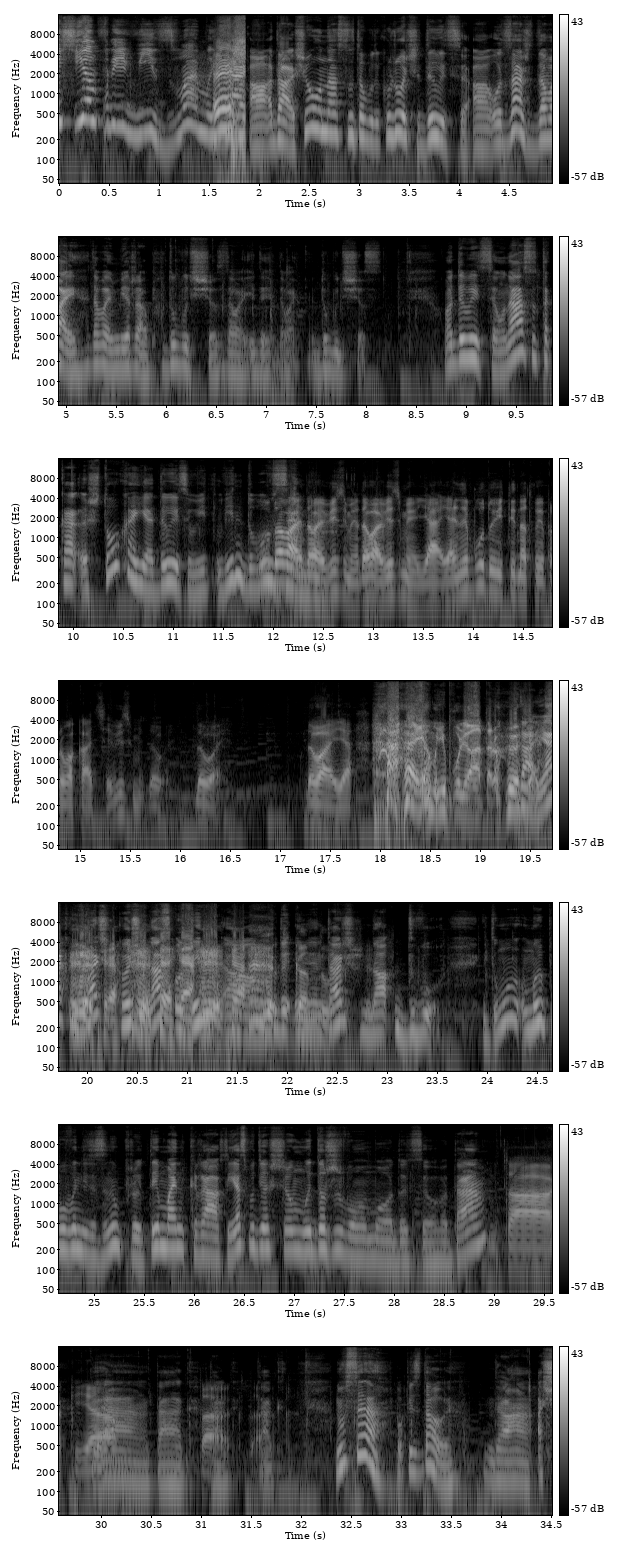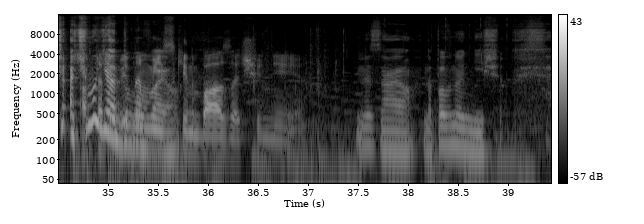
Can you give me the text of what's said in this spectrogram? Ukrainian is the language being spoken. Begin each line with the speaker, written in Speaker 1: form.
Speaker 1: Усім привіт! З вами
Speaker 2: Е,
Speaker 1: я. А, да, що у нас тут буде? Коротше, дивіться, а от зараз давай, давай, міраб, добудь щось, давай, іди, давай, добудь щось. От дивіться, у нас тут така штука є, дивіться, він, він добув
Speaker 2: Ну давай,
Speaker 1: землю.
Speaker 2: давай, візьми, давай, візьми. Я, я не буду йти на твої провокації. Візьми, давай, давай. Давай, я. Ха-ха, я маніпулятор.
Speaker 1: Так, як ви бачите, коротше, у нас один а, інвентар
Speaker 2: ще.
Speaker 1: на двох. І тому ми повинні з ним пройти Майнкрафт. Я сподіваюся, що ми доживемо до цього, так?
Speaker 2: Так, я.
Speaker 1: Так, так, так,
Speaker 2: Так,
Speaker 1: так.
Speaker 2: так.
Speaker 1: Ну все, попіздали. Да. А що, а чому я
Speaker 2: видно мій скін база чи ні?
Speaker 1: Не знаю, напевно, ні ще.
